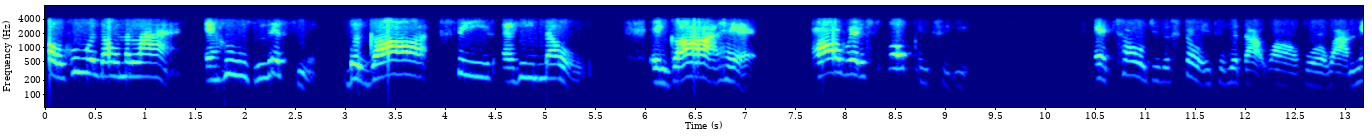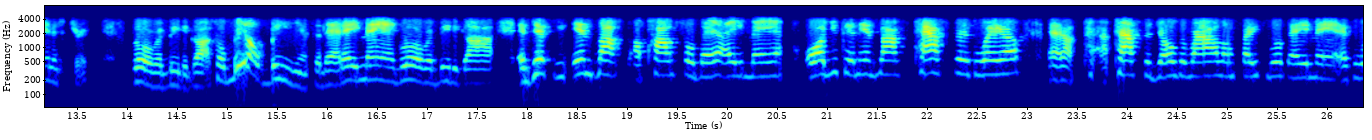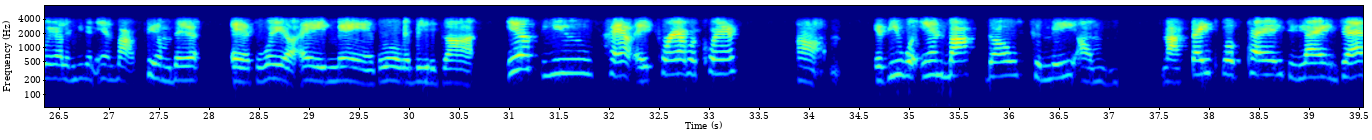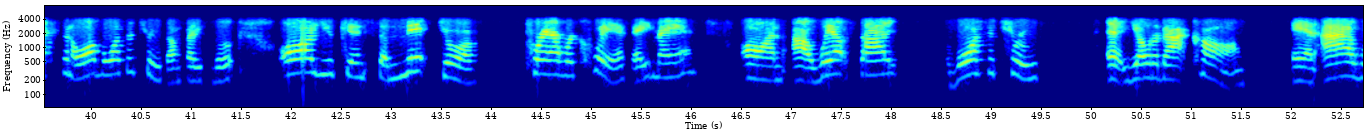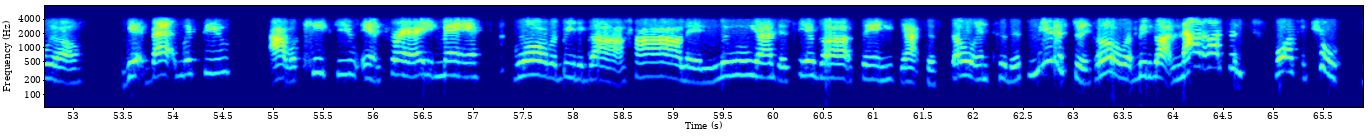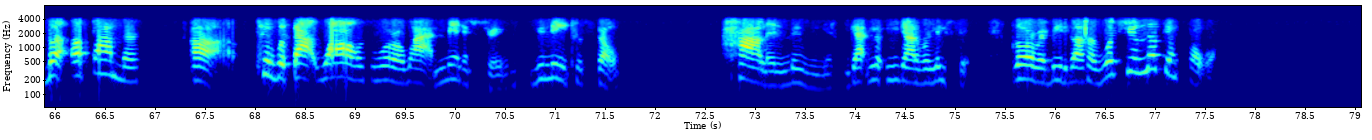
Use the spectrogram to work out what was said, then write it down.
know who is on the line and who's listening, but God sees and He knows. And God has already spoken to you and told you to sow into Without Walls Worldwide Ministry. Glory be to God. So be obedient to that. Amen. Glory be to God. And just inbox Apostle there. Amen. Or you can inbox Pastor as well. And uh, Pastor Joseph Rowell on Facebook. Amen. As well. And you can inbox him there as well. Amen. Glory be to God. If you have a prayer request, um, if you will inbox those to me on my Facebook page, Elaine Jackson, or Voice of Truth on Facebook, or you can submit your prayer request, amen, on our website, Voice of Truth at yoda.com. And I will get back with you. I will keep you in prayer. Amen. Glory be to God. Hallelujah. I just hear God saying you got to sow into this ministry. Glory be to God. Not unto voice of truth, but upon the uh, to Without Walls Worldwide Ministry. You need to sow. Hallelujah. You got you got to release it. Glory be to God. Because what you're looking for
